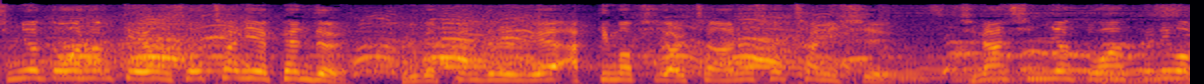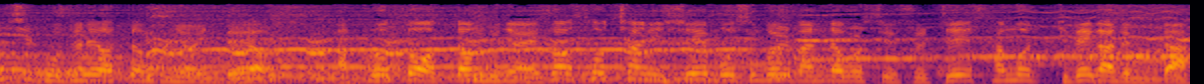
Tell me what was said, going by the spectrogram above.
십년 동안 함께해온 소찬희의 팬들, 그리고 팬들을 위해 아낌없이 열창하는 소찬희 씨. 지난 10년 동안 끊임없이 도전해왔던 그녀인데요. 앞으로 또 어떤 분야에서 소찬희 씨의 모습을 만나볼 수 있을지 사뭇 기대가 됩니다.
